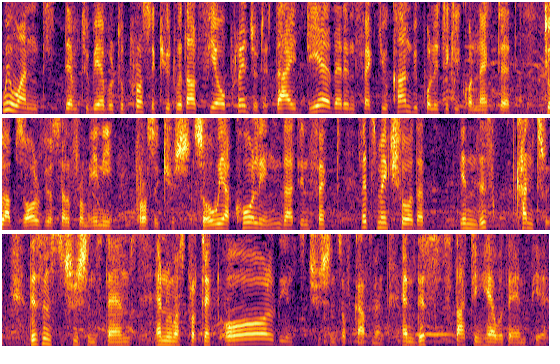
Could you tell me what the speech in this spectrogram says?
We want them to be able to prosecute without fear or prejudice. The idea that in fact you can't be politically connected to absolve yourself from any prosecution. So we are calling that in fact let's make sure that in this country this institution stands and we must protect all the institutions of government and this starting here with the NPA.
